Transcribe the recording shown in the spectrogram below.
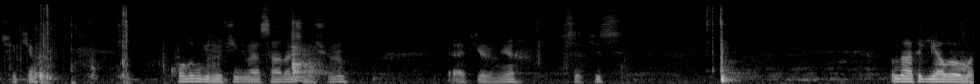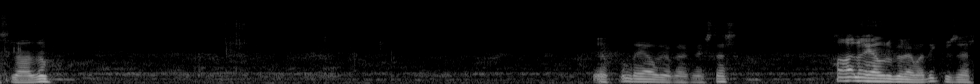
Çekim. Kolum geliyor çünkü ben sağdan çalışıyorum. Evet görünüyor. 8. Bunda artık yavru olması lazım. Yok bunda yavru yok arkadaşlar. Hala yavru göremedik. Güzel.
